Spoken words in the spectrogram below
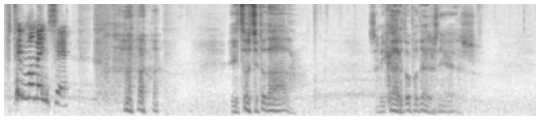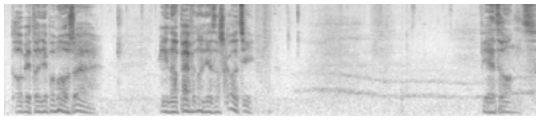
W tym momencie! I co ci to da? Że mi gardło poderżniesz. Tobie to nie pomoże. Mi na pewno nie zaszkodzi. Wiedząc,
